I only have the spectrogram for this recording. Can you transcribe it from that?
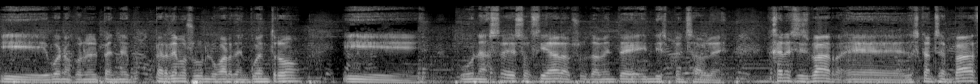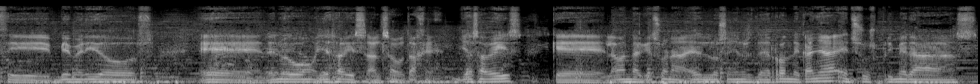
y bueno, con él perdemos un lugar de encuentro y una sede social absolutamente indispensable. Genesis Bar, eh, en paz y bienvenidos eh, de nuevo, ya sabéis, al sabotaje. Ya sabéis que la banda que suena es Los Señores de Ron de Caña en sus primeras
